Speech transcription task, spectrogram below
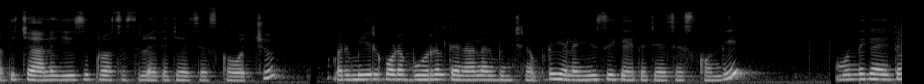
అది చాలా ఈజీ ప్రాసెస్లో అయితే చేసేసుకోవచ్చు. మరి మీరు కూడా బూరెలు తినాలనిపించినప్పుడు ఇలా ఈజీగా అయితే చేసేసుకోండి. ముందుగా అయితే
